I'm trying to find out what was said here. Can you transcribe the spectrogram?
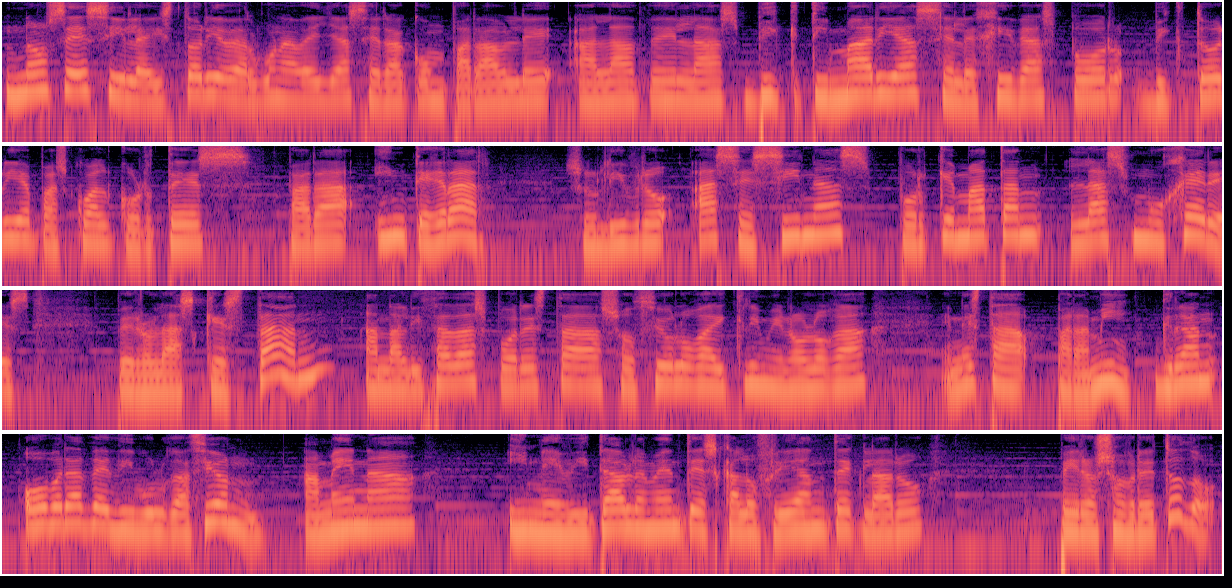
No sé si la historia de alguna de ellas será comparable a la de las victimarias elegidas por Victoria Pascual Cortés para integrar su libro Asesinas, ¿por qué matan las mujeres? Pero las que están analizadas por esta socióloga y criminóloga en esta, para mí, gran obra de divulgación, amena, inevitablemente escalofriante, claro, pero sobre todo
